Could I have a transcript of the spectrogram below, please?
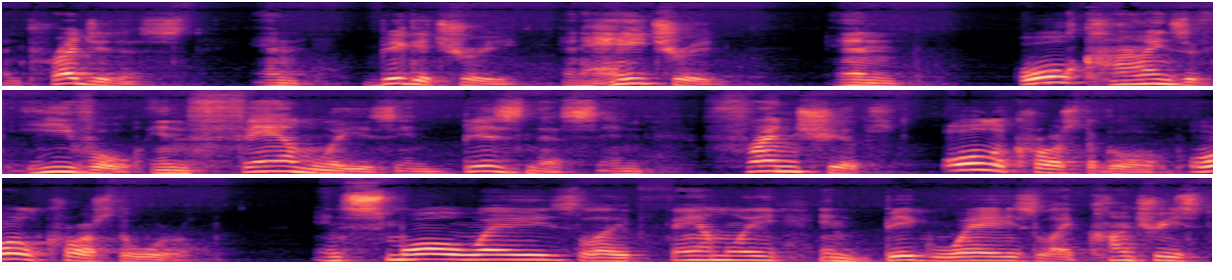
and prejudice and bigotry and hatred and all kinds of evil in families, in business, in friendships, all across the globe, all across the world. In small ways like family, in big ways like countries,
